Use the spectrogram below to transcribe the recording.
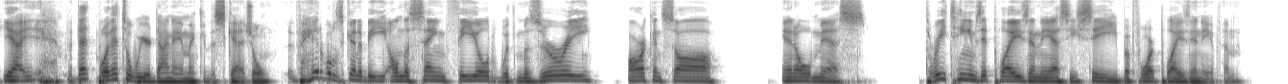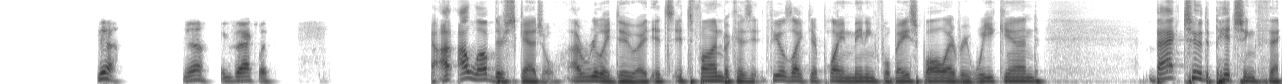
Yeah, but that boy, that's a weird dynamic of the schedule. Vanderbilt is going to be on the same field with Missouri, Arkansas, and Ole Miss. Three teams it plays in the SEC before it plays any of them. Yeah, yeah, exactly. I, I love their schedule. I really do. It's it's fun because it feels like they're playing meaningful baseball every weekend. Back to the pitching thing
